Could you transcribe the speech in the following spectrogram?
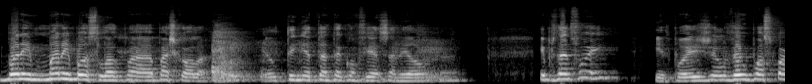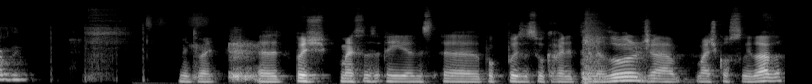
Marimbou-se logo para, para a escola. Ele tinha tanta confiança nele. E portanto foi. E depois ele veio para o Sporting. Muito bem. Uh, depois começa aí, uh, pouco depois a sua carreira de treinador, já mais consolidada.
